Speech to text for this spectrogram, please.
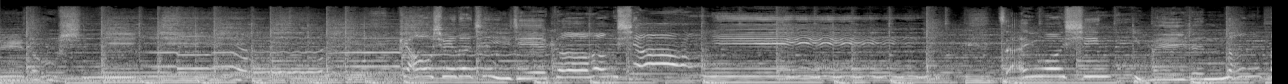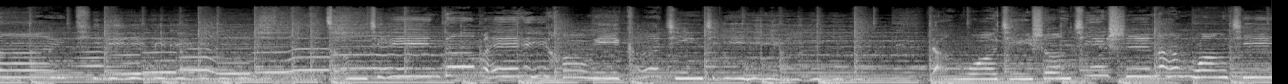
直都是你。飘雪的季节更想你，在我心里没人能代替。曾经的美好一刻紧记，让我今生今世难忘记。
